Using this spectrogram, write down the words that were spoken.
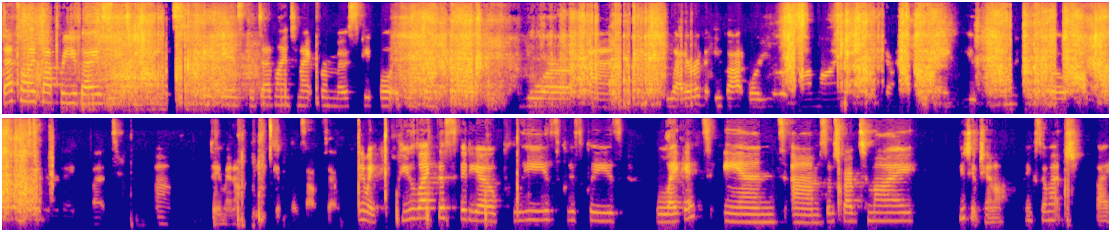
that's all I've got for you guys tonight. It is the deadline tonight for most people. If you don't have your um, letter that you got or you're online, you you can go they may not be giving those out. So anyway, if you like this video, please, please, please like it and um, subscribe to my YouTube channel. Thanks so much. Bye.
